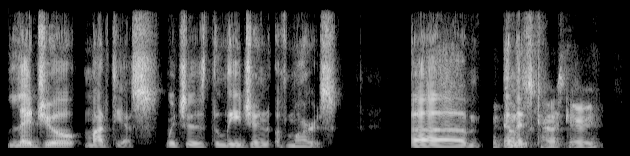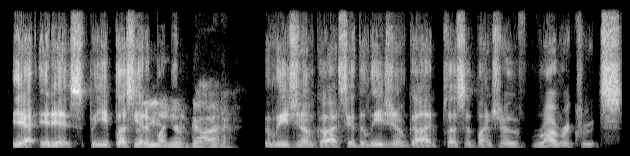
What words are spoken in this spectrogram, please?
Legio Martias, which is the Legion of Mars. Um, That sounds kind of scary. yeah, it is. But he, plus he The had a bunch Legion of God. the Legion of God. So you had the Legion of God plus a bunch of raw recruits.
